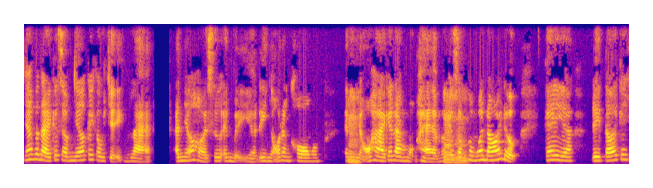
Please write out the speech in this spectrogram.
Nhắc tới đây cái xong nhớ cái câu chuyện là anh nhớ hồi xưa em bị ờ, đi nhổ răng khôn không? Em Ừ. nhổ hai cái răng một hàm á, Ừ, cái xong ừ. không có nói được. Cái ờ, đi tới cái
